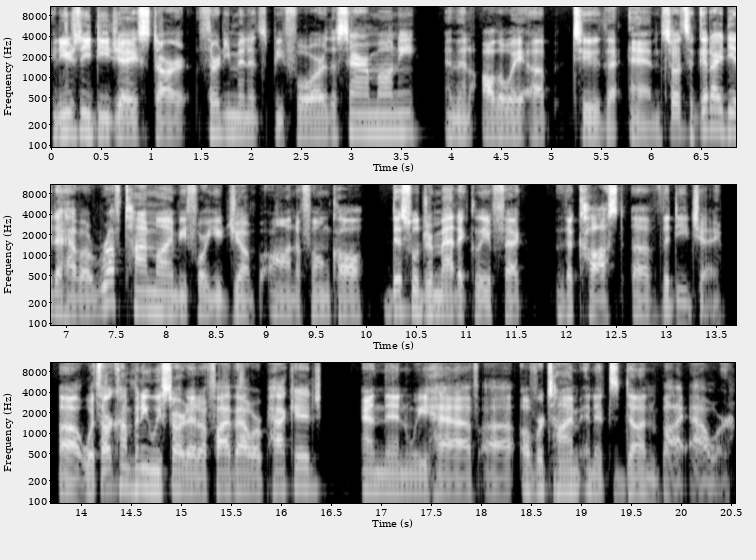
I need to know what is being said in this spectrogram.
And usually DJs start 30 minutes before the ceremony and then all the way up to the end. So it's a good idea to have a rough timeline before you jump on a phone call. This will dramatically affect the cost of the DJ. Uh, with our company, we start at a five hour package and then we have uh, overtime and it's done by hour.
